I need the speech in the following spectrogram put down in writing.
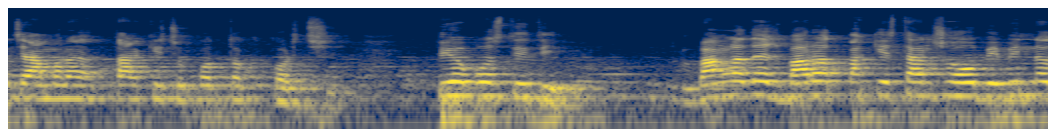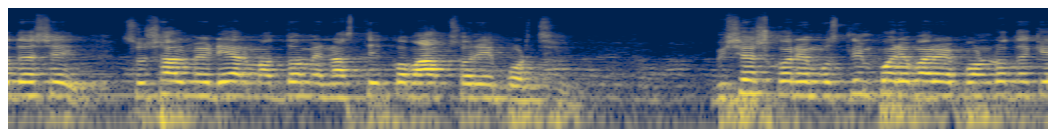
করছে আমরা তার কিছু প্রত্যক্ষ করছি। প্রিয় উপস্থিতি, বাংলাদেশ, ভারত, পাকিস্তান সহ বিভিন্ন দেশে সোশ্যাল মিডিয়ার মাধ্যমে নাস্তিক্যবাদ ছড়িয়ে পড়ছে। বিশেষ করে মুসলিম পরিবারের পনেরো থেকে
